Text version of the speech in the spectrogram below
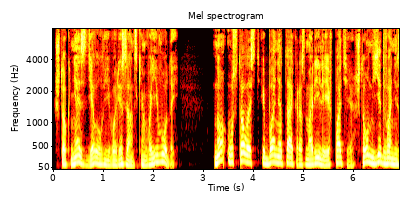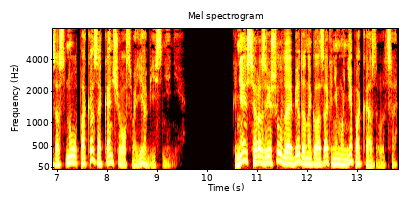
что князь сделал его рязанским воеводой, но усталость и баня так разморили Евпатия, что он едва не заснул, пока заканчивал свои объяснения. Князь разрешил до обеда на глаза к нему не показываться.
